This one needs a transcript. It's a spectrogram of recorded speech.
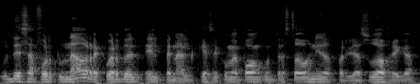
desafortunado recuerdo es el penal que se come Pau contra Estados Unidos para ir a Sudáfrica.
